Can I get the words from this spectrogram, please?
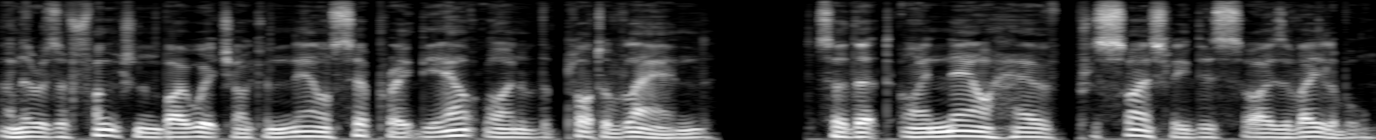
and there is a function by which I can now separate the outline of the plot of land so that I now have precisely this size available.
